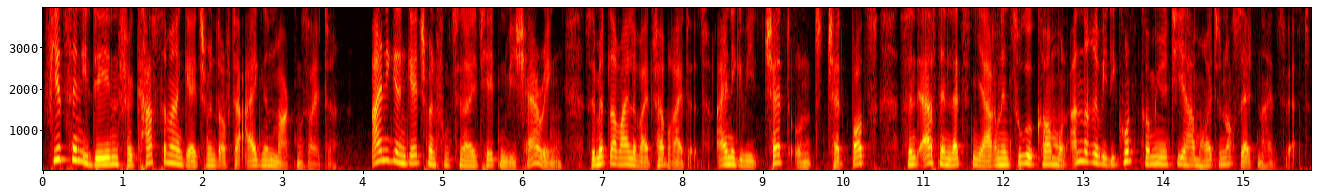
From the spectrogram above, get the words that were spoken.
14 Ideen für Customer Engagement auf der eigenen Markenseite. Einige Engagement-Funktionalitäten wie Sharing sind mittlerweile weit verbreitet. Einige wie Chat und Chatbots sind erst in den letzten Jahren hinzugekommen und andere wie die Kundencommunity haben heute noch Seltenheitswert.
